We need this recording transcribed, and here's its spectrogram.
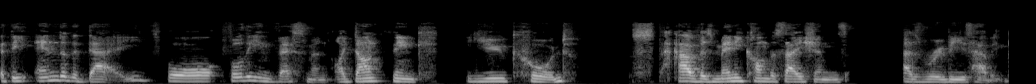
At the end of the day, for, for the investment, I don't think you could have as many conversations as Ruby is having.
